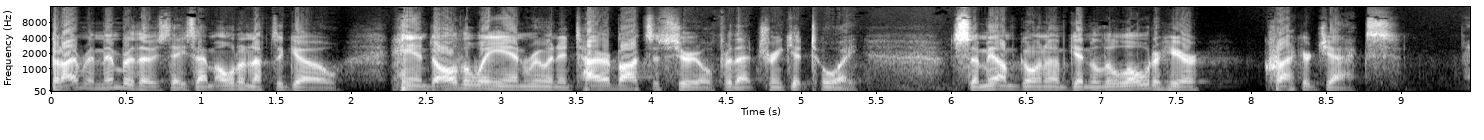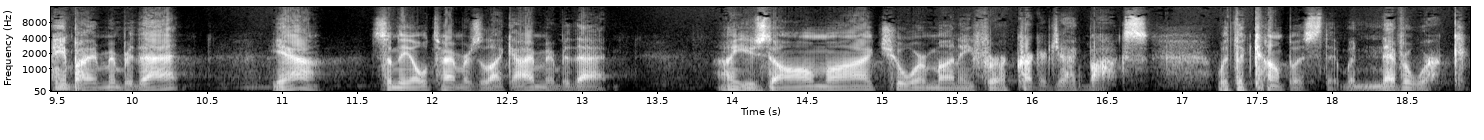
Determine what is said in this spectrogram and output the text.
But I remember those days. I'm old enough to go hand all the way in, ruin an entire box of cereal for that trinket toy. Some of I'm going, I'm getting a little older here. Cracker Jacks. Anybody remember that? Yeah. Some of the old timers are like, I remember that. I used all my chore money for a Cracker Jack box with a compass that would never work.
